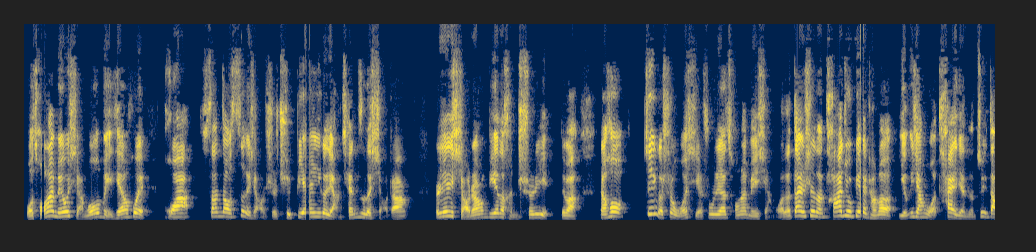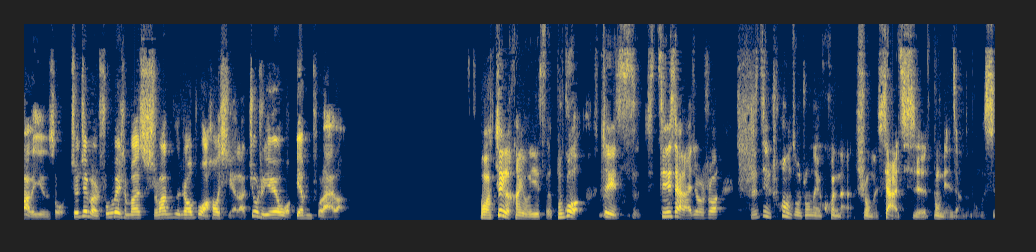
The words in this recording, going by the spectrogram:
我从来没有想过，我每天会花三到四个小时去编一个两千字的小章，而且小章憋得很吃力，对吧？然后这个是我写书之前从来没想过的，但是呢，它就变成了影响我太监的最大的因素。就这本书为什么十万字之后不往后写了，就是因为我编不出来了。哇，这个很有意思。不过这次接下来就是说，实际创作中的困难是我们下期重点讲的东西。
